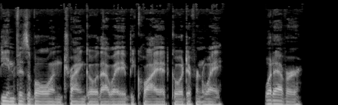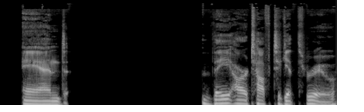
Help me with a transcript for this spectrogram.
be invisible and try and go that way, be quiet, go a different way, whatever. And they are tough to get through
